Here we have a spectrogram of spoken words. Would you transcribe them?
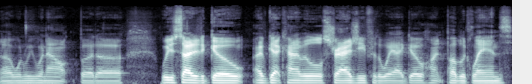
uh, when we went out, but uh, we decided to go. I've got kind of a little strategy for the way I go hunt public lands,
